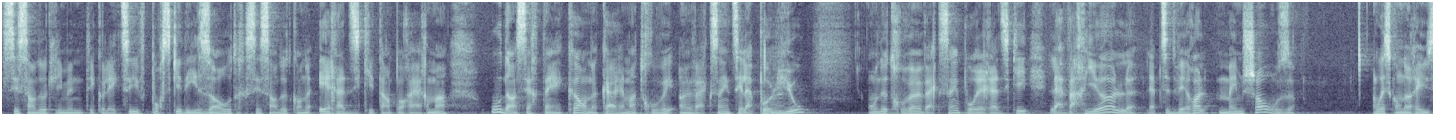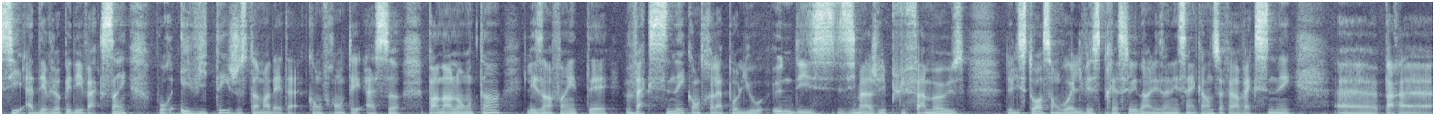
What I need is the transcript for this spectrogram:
c'est sans doute l'immunité collective. Pour ce qui est des autres, c'est sans doute qu'on a éradiqué temporairement ou dans certains cas, on a carrément trouvé un vaccin. Tu sais, la polio, on a trouvé un vaccin pour éradiquer la variole, la petite vérole, même chose où est-ce qu'on a réussi à développer des vaccins pour éviter justement d'être confronté à ça? Pendant longtemps, les enfants étaient vaccinés contre la polio. Une des images les plus fameuses de l'histoire, c'est on voit Elvis Presley dans les années 50 se faire vacciner euh. Euh,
